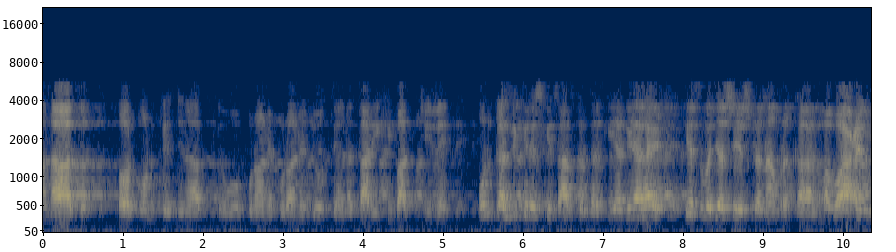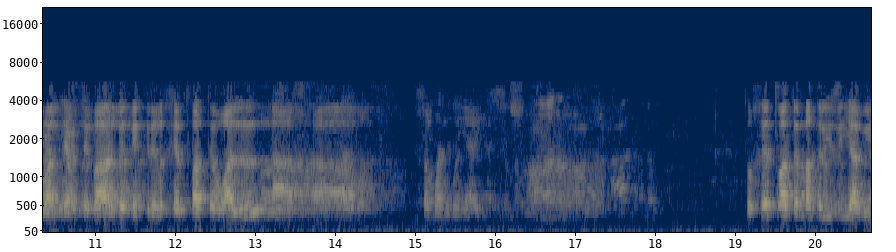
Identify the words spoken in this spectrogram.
نشانات اور ان کے جناب وہ پرانے پرانے جو ہوتے ہیں نا، تاریخی بات چیزیں، ان کا ذکر اس کتاب کے اندر کیا گیا ہے۔ اس وجہ سے اس کا نام رکھا المواعظ والاعتبار بذکر الخطت والآثار سمجھ نہیں آئی۔ تو خطوط مقریزیہ بھی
